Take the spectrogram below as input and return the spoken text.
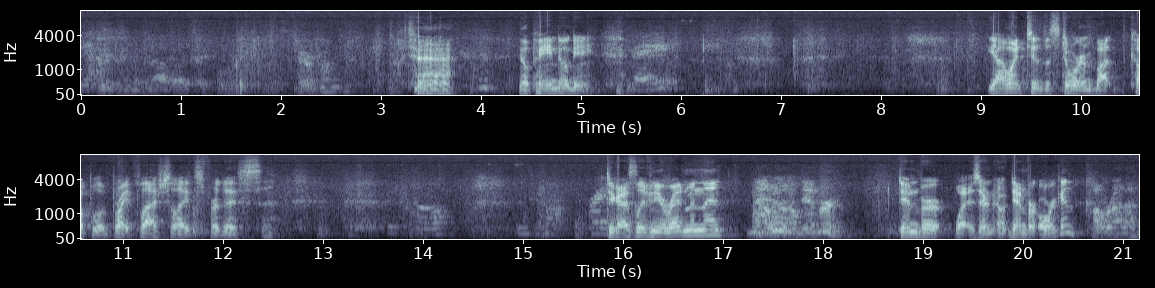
Yeah. We were doing it without lights before. It's terrifying. no pain, no gain. Right? Yeah, I went to the store and bought a couple of bright flashlights for this. Do you guys live near Redmond then? Now we live in Denver, Denver, what is there? No, Denver, Oregon? Colorado.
